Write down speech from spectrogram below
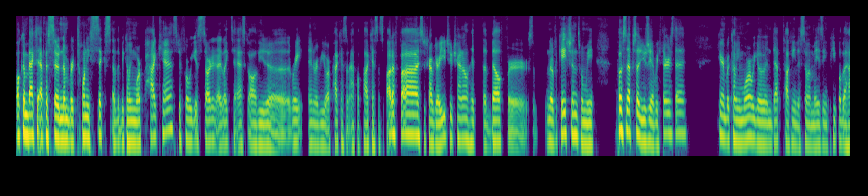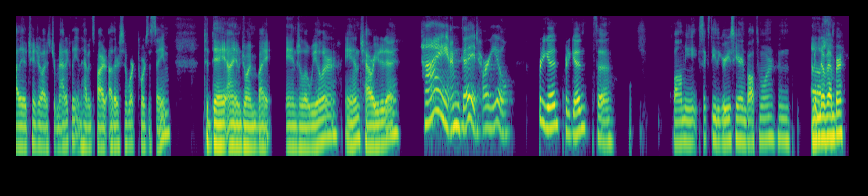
Welcome back to episode number 26 of the Becoming More podcast. Before we get started, I'd like to ask all of you to rate and review our podcast on Apple Podcasts and Spotify. Subscribe to our YouTube channel, hit the bell for notifications when we post an episode, usually every Thursday. Here in Becoming More, we go in depth talking to some amazing people about how they have changed their lives dramatically and have inspired others to work towards the same. Today, I am joined by Angela Wheeler. Ange, how are you today? Hi, I'm good. How are you? Pretty good. Pretty good. It's a balmy 60 degrees here in Baltimore in mid November.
